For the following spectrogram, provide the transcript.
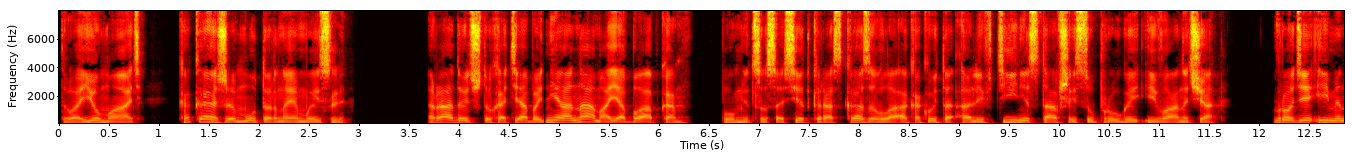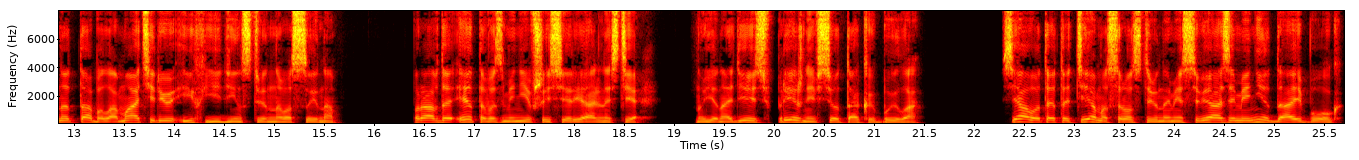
Твою мать, какая же муторная мысль. Радует, что хотя бы не она моя бабка. Помнится, соседка рассказывала о какой-то Алевтине, ставшей супругой Иваныча. Вроде именно та была матерью их единственного сына. Правда, это в изменившейся реальности, но я надеюсь, в прежней все так и было. Вся вот эта тема с родственными связями, не дай бог,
